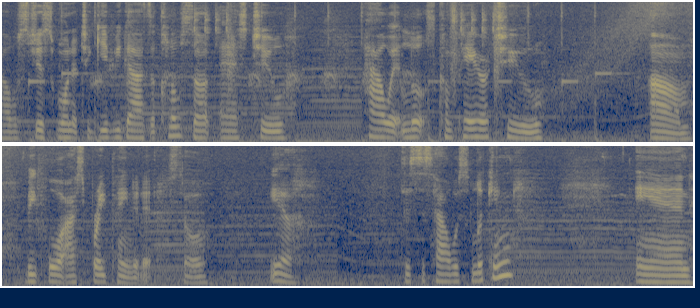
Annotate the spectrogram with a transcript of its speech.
I was just wanted to give you guys a close-up as to how it looks compared to um, before I spray painted it. So yeah, this is how it's looking. And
